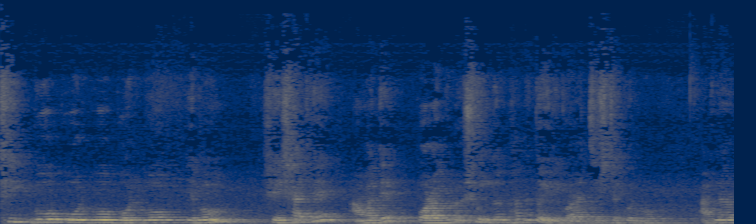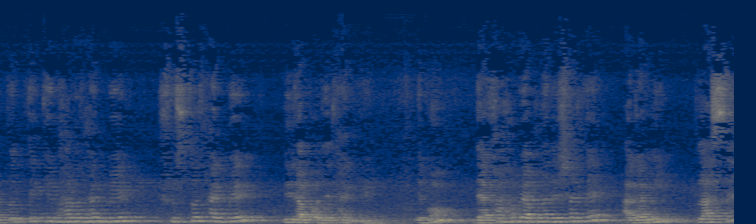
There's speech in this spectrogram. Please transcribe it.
শিখব, করব, বলব এবং সেই সাথে আমাদের পড়াগুলো সুন্দরভাবে তৈরি করার চেষ্টা করব। আপনারা প্রত্যেকে ভালো থাকবেন, সুস্থ থাকবেন, নিরাপদে থাকবেন এবং দেখা হবে আপনাদের সাথে আগামী ক্লাসে।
